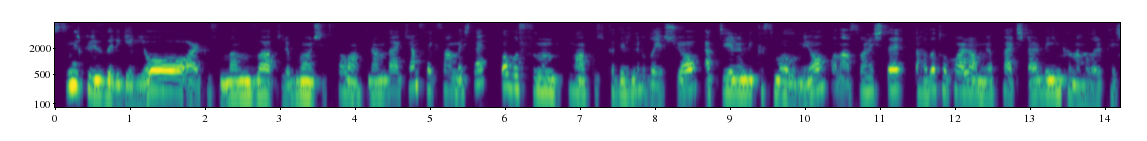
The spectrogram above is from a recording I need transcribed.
sinir krizleri geliyor. Arkasından zatüre, bronşit falan filan derken 85'te babasının Markus kaderini bu da yaşıyor. Akciğerinin bir kısmı alınıyor. Ondan sonra işte daha da toparlanmıyor. Felçler, beyin kanamaları peş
